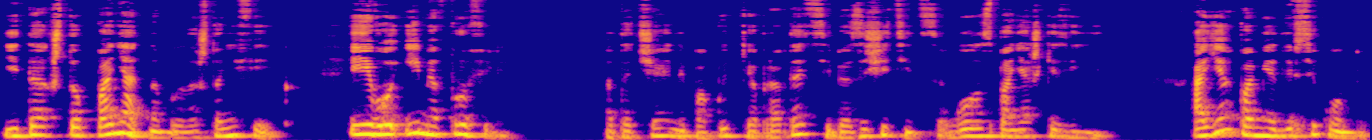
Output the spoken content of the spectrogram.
и так, чтоб понятно было, что не фейк. И его имя в профиле. От отчаянной попытки оправдать себя, защититься, голос поняшки звенит. А я, помедлив секунду,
